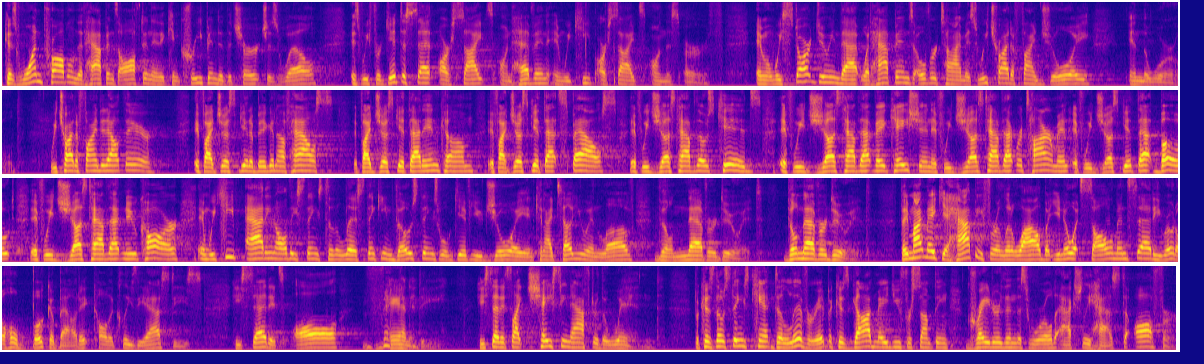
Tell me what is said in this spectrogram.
Because one problem that happens often, and it can creep into the church as well, is we forget to set our sights on heaven and we keep our sights on this earth. And when we start doing that, what happens over time is we try to find joy in the world. We try to find it out there. If I just get a big enough house, if I just get that income, if I just get that spouse, if we just have those kids, if we just have that vacation, if we just have that retirement, if we just get that boat, if we just have that new car, and we keep adding all these things to the list, thinking those things will give you joy. And can I tell you, in love, they'll never do it. They'll never do it. They might make you happy for a little while, but you know what Solomon said? He wrote a whole book about it called Ecclesiastes. He said it's all vanity. He said it's like chasing after the wind because those things can't deliver it because God made you for something greater than this world actually has to offer.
